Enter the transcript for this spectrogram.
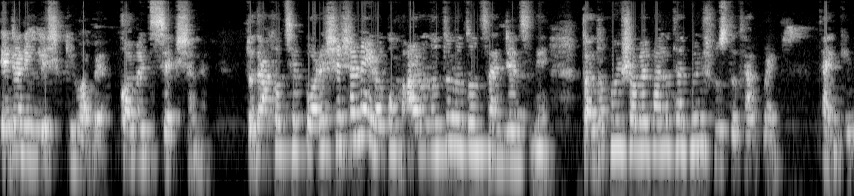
এটার ইংলিশ কি হবে? কমেন্ট সেকশনে তো দেখা হচ্ছে পরের সেশনে এরকম আরও নতুন নতুন সেন্টেন্স নিয়ে। ততক্ষণ সবাই ভালো থাকবেন, সুস্থ থাকবেন। থ্যাংক ইউ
